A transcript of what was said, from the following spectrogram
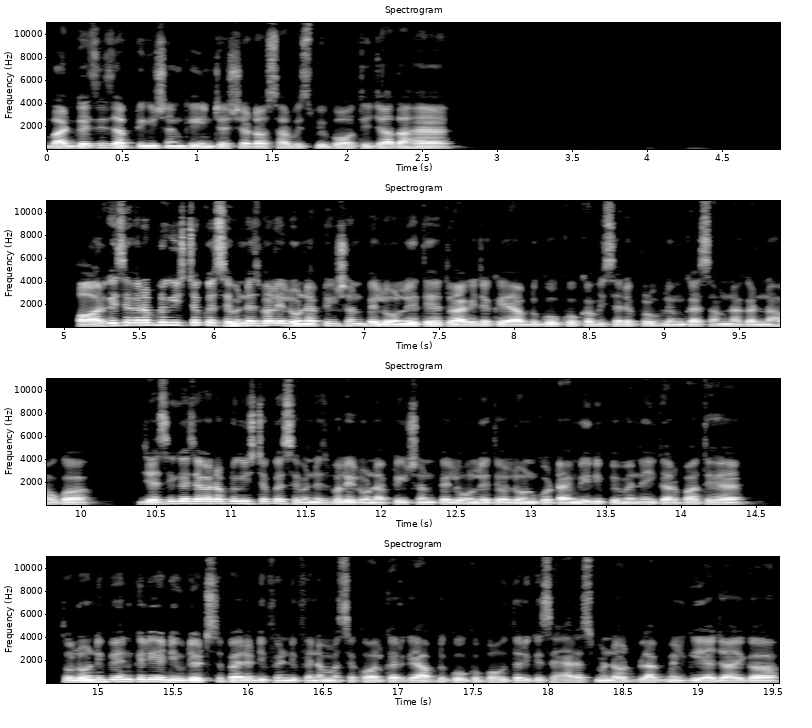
बट गई इस एप्लीकेशन की इंटरेस्ट रेट और सर्विस भी बहुत ही ज़्यादा है। और कैसे अगर आप लोग इस टाइप का सेवन डेज़ वाले लोन एप्लीकेशन पे लोन लेते हैं तो आगे जाकर आप लोगों को काफ़ी सारे प्रॉब्लम का सामना करना होगा। जैसे कि अगर आप लोग इस टाइप का सेवन डेज़ वाले लोन एप्लीकेशन पे लोन लेते हो लोन को टाइमली रिपेमेंट नहीं कर पाते हैं तो लोन रिपेमेंट के लिए ड्यू डेट से पहले डिफरेंट डिफरेंट नंबर से कॉल करके आप लोगों को बहुत तरीके से हैरेसमेंट और ब्लैकमेल किया जाएगा।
